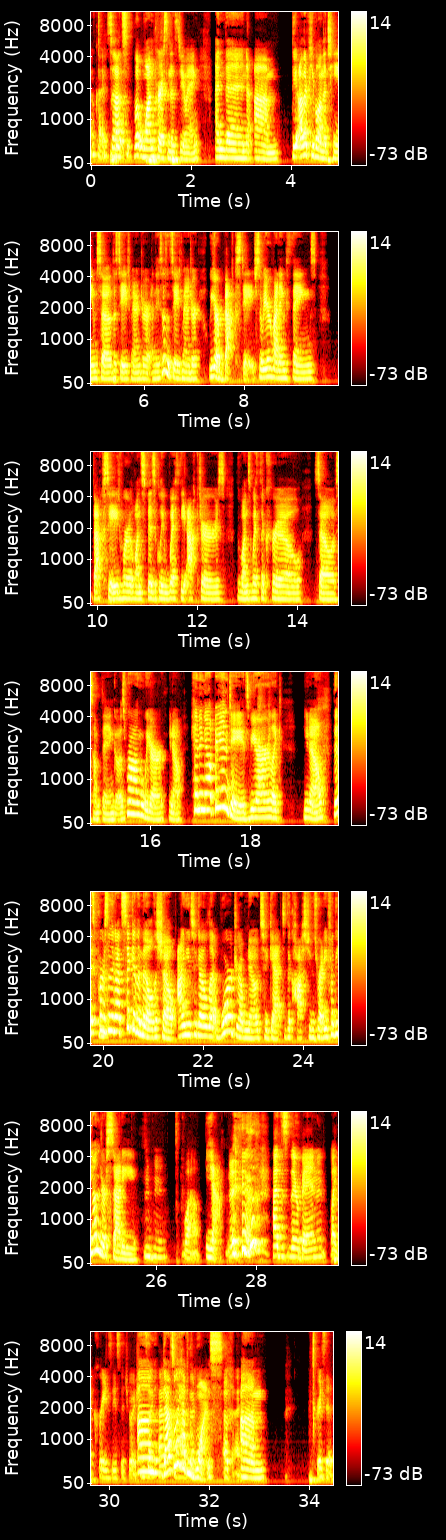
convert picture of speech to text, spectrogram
Okay. So cool. that's what one person is doing. And then um, the other people on the team, so the stage manager and the assistant stage manager, we are backstage. So we are running things backstage we're the ones physically with the actors the ones with the crew. So if something goes wrong we are you know handing out band-aids. We are like you know this person got sick in the middle of the show. I need to go let wardrobe know to get the costumes ready for the understudy. Mm-hmm. wow. Yeah. Has there been like crazy situations um, like that that's only happened? once. Okay. Um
